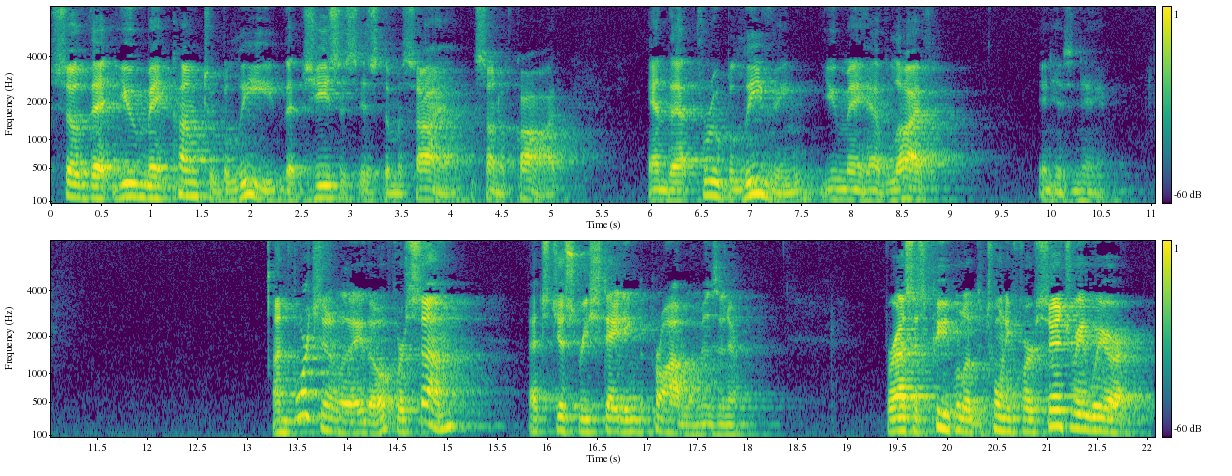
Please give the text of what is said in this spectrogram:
so that you may come to believe that Jesus is the Messiah, the Son of God, and that through believing you may have life in his name. Unfortunately, though, for some, that's just restating the problem, isn't it? For us as people of the 21st century, we are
